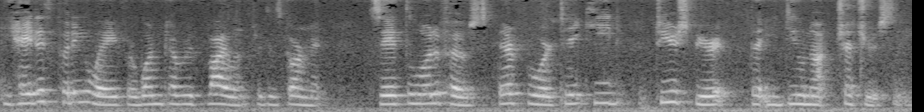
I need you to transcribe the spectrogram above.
he hateth putting away, for one covereth violence with his garment, saith the Lord of hosts. Therefore, take heed to your spirit that ye deal not treacherously.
